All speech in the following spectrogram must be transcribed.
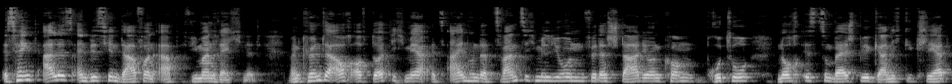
Es hängt alles ein bisschen davon ab, wie man rechnet. Man könnte auch auf deutlich mehr als 120 Millionen für das Stadion kommen, brutto. Noch ist zum Beispiel gar nicht geklärt,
